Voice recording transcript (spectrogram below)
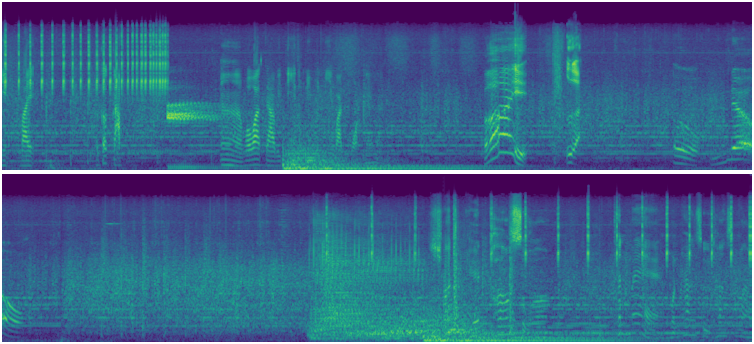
นี่ไปแล้วก็กลับอ่าเพราะว่ากราวิตี้ตรงนี้มันมีวันหมดนะฮะเฮ้ยเอือโอ้ no ฉันเห็นทางสว่างท่านแม่หนทางสู่ทางสว่าง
